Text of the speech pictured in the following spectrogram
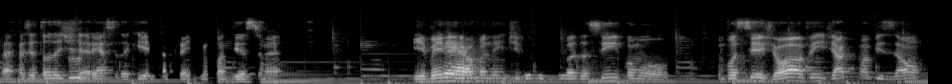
vai fazer toda a hum. diferença daqui pra frente no contexto, né? E é bem é. legal quando a gente vê pessoas assim, como, você, jovem, já com uma visão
